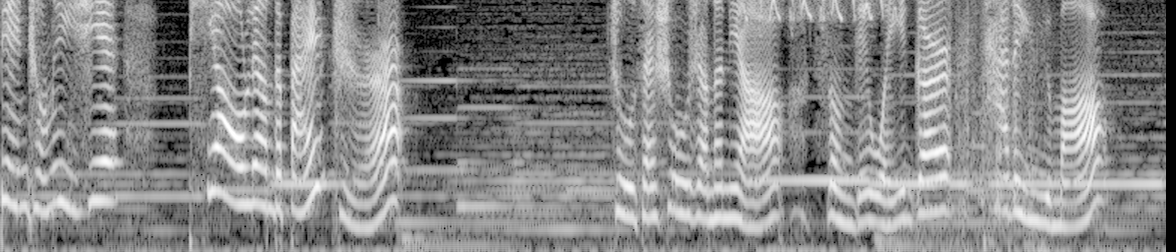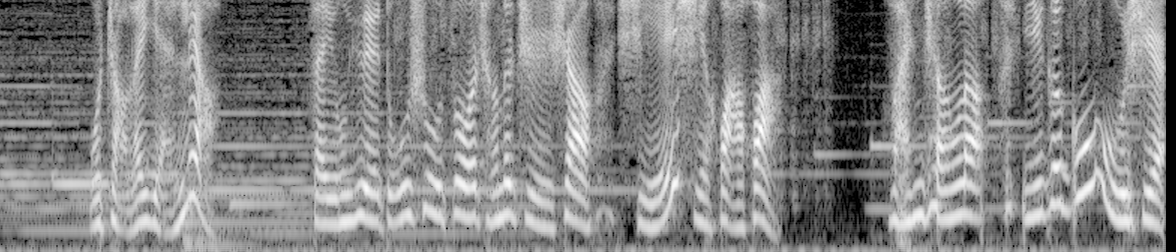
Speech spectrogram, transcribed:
变成了一些漂亮的白纸。住在树上的鸟送给我一根它的羽毛。我找来颜料。在用阅读树做成的纸上写写画画，完成了一个故事。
